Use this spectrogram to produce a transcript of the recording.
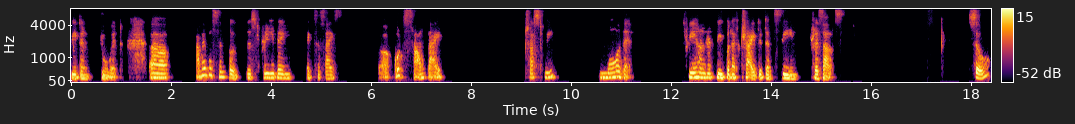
we didn't do it. Uh, however simple this breathing exercise uh, could sound like, trust me, more than 300 people have tried it and seen results. So,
